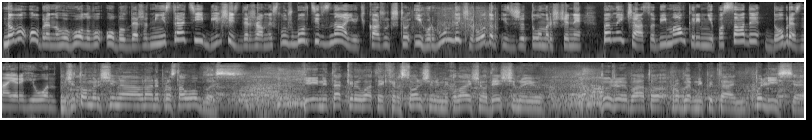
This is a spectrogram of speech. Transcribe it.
Новообраного голову облдержадміністрації більшість державних службовців знають. Кажуть, що Ігор Гундич родом із Житомирщини. Певний час обіймав керівні посади, добре знає регіон. Житомирщина вона не проста область. Її не так керувати як Херсонщиною, Миколаївщиною, Одещиною. Дуже багато проблемних питань. Полісся,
